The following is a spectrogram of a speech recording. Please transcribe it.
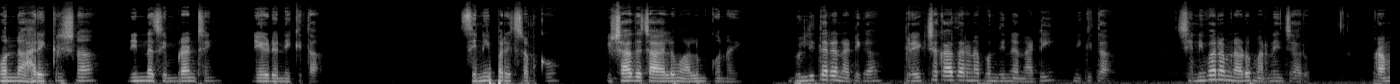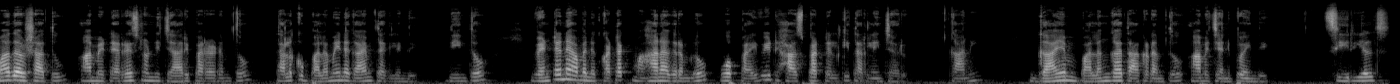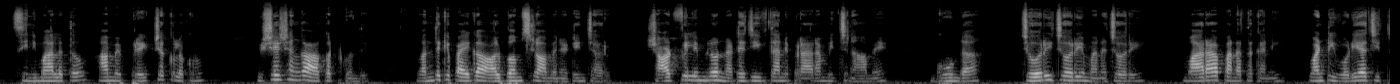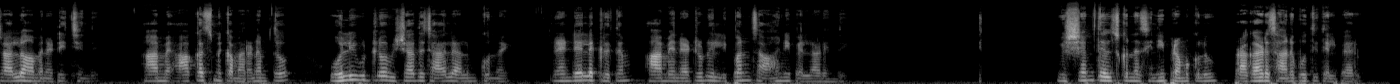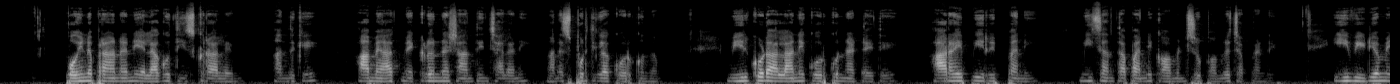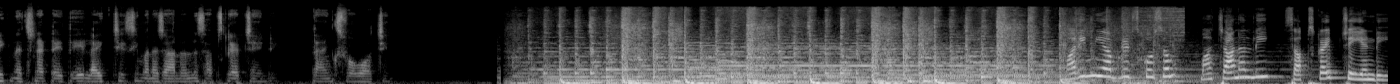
మొన్న హరికృష్ణ నిన్న సిమ్రాన్ సింగ్ నేడు నిఖిత. సినీ పరిశ్రమకు విషాద ఛాయలు అలుముకున్నాయి బుల్లితెర నటిగా ప్రేక్షకాదరణ పొందిన నటి నిఖిత శనివారం నాడు మరణించారు. ప్రమాదవశాత్తు ఆమె టెర్రస్ నుండి జారిపడడంతో తలకు బలమైన గాయం తగిలింది. దీంతో వెంటనే ఆమెను కటక్ మహానగరంలో ఓ ప్రైవేట్ హాస్పిటల్కి తరలించారు. కానీ గాయం బలంగా తాకడంతో ఆమె చనిపోయింది. సీరియల్స్ సినిమాలతో ఆమె ప్రేక్షకులకు విశేషంగా ఆకట్టుకుంది. వందకి పైగా ఆల్బమ్స్లో ఆమె నటించారు. షార్ట్ ఫిలింలో నట జీవితాన్ని ప్రారంభించిన ఆమె గూండా చోరీ చోరీ మనచోరీ మారా పనతకని వంటి ఒడియా చిత్రాల్లో ఆమె నటించింది. ఆమె ఆకస్మిక మరణంతో ఓలీవుడ్లో విషాద ఛాయలు అలుముకున్నాయి. రెండేళ్ళ క్రితం ఆమె నటుడు లిపన్ సాహుని పెళ్ళాడింది. విషయం తెలుసుకున్న సినీ ప్రముఖులు ప్రగాఢ సానుభూతి తెలిపారు. పోయిన ప్రాణాన్ని ఎలాగో తీసుకురాలేము. అందుకే ఆమె ఆత్మ ఎక్కడున్నా శాంతించాలని మనస్ఫూర్తిగా కోరుకుందాం. మీరు కూడా అలానే కోరుకున్నట్టయితే ఆర్ఐపి రిప్ అని మీ సంతాపాన్ని కామెంట్స్ రూపంలో చెప్పండి. ఈ వీడియో మీకు నచ్చినట్టయితే లైక్ చేసి మన ఛానల్ను సబ్స్క్రైబ్ చేయండి. Thanks for watching. మరిన్ని అప్డేట్స్ కోసం మా ఛానల్ని సబ్స్క్రైబ్ చేయండి.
